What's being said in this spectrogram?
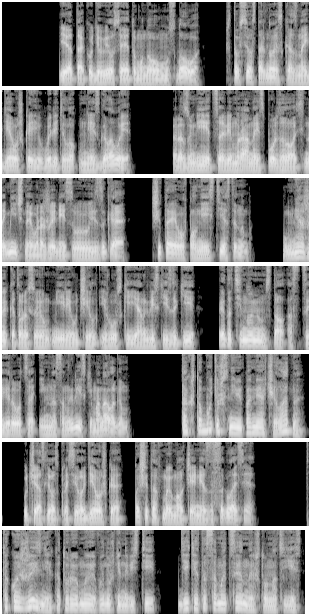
Я так удивился этому новому слову, что все остальное, сказанное девушкой, вылетело у меня из головы. Разумеется, Вимрана использовала синомичное выражение своего языка, считая его вполне естественным. У меня же, который в своем мире учил и русский, и английский языки, этот синоним стал ассоциироваться именно с английским аналогом. «Так что будь уж с ними помягче, ладно?» — участливо спросила девушка, посчитав мое молчание за согласие. «В такой жизни, которую мы вынуждены вести, дети — это самое ценное, что у нас есть.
